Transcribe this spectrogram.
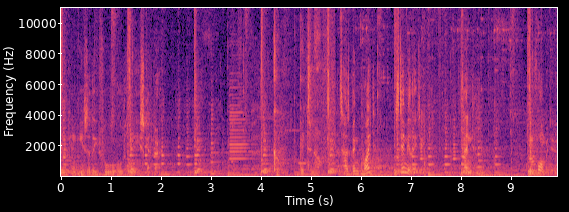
I can easily fool any scanner. Cool. Good to know. It has been quite stimulating and informative.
